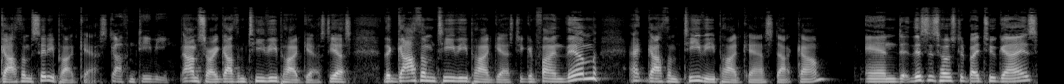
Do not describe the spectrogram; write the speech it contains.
Gotham City Podcast. Gotham TV. I'm sorry, Gotham TV Podcast. Yes, the Gotham TV Podcast. You can find them at gothamtvpodcast.com. And this is hosted by two guys,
